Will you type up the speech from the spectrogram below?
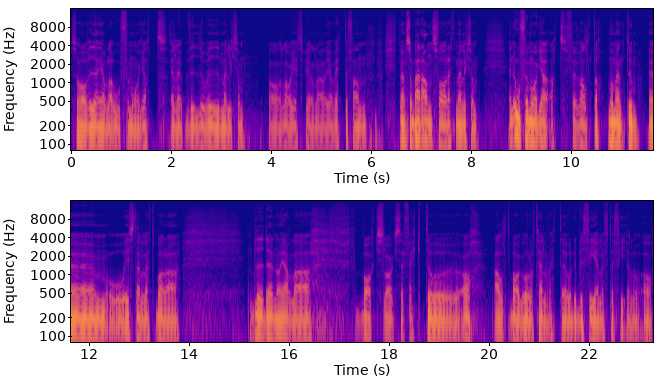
så har vi en jävla oförmåga att, eller vi och vi med liksom ja, laget, spelarna, jag vet inte fan vem som bär ansvaret men liksom en oförmåga att förvalta momentum ehm, och istället bara blir det någon jävla bakslagseffekt och oh, allt bara går åt helvete och det blir fel efter fel och oh.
